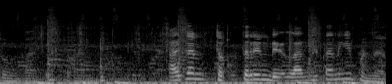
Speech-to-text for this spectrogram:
sumpah keren Aku kan doktrin di langitan ini bener.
